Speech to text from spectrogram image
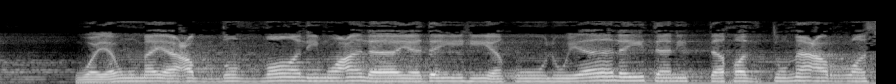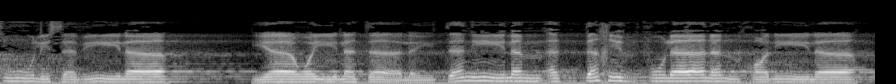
وَيَوْمَ يَعَضُّ الظَّالِمُ عَلَى يَدَيْهِ يَقُولُ يَا لَيْتَنِي اتَّخَذْتُ مَعَ الرَّسُولِ سَبِيلًا يَا وَيْلَتَىٰ لَيْتَنِي لَمْ أَتَّخِذْ فُلَانًا خَلِيلًا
